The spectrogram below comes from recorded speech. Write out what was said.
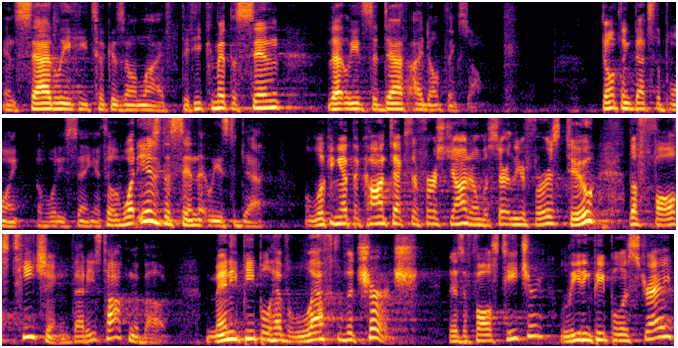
and sadly, he took his own life. Did he commit the sin that leads to death? I don't think so. Don't think that's the point of what he's saying here. So, what is the sin that leads to death? Looking at the context of 1 John, it almost certainly refers to the false teaching that he's talking about. Many people have left the church. There's a false teacher leading people astray.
